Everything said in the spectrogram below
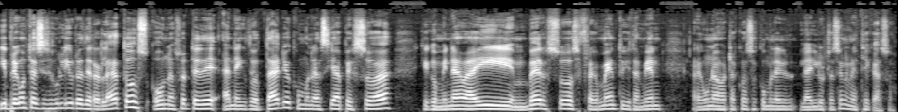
y pregunta si es un libro de relatos o una suerte de anecdotario, como le hacía Pessoa, que combinaba ahí versos, fragmentos y también algunas otras cosas como la ilustración en este caso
